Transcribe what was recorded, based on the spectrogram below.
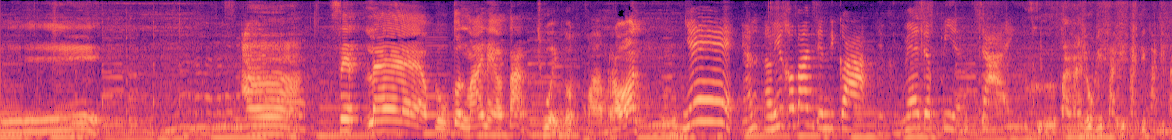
นี้อ่าเสร็จแล้วปลูกต้นไม้แนวตั้งช่วยลดความร้อน เย่งั้นเรารีบเข้าบ้านกันดีกว่าเดี๋ยวคุณแม่จะเปลี่ยนใจคือไปไปลูกรีบไปรีบไปรีบไปรีบไป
